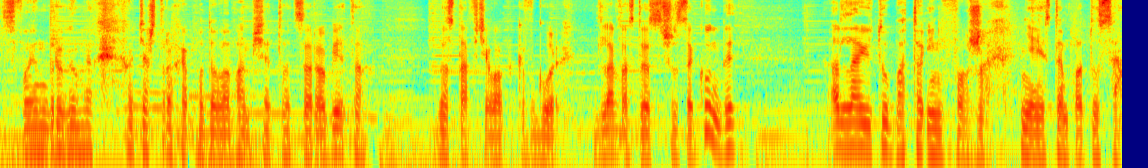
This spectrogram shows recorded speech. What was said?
Swoją drogą, jak chociaż trochę podoba Wam się to, co robię, to zostawcie łapkę w górę. Dla Was to jest 3 sekundy, a dla YouTube'a to info, że nie jestem patusem.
